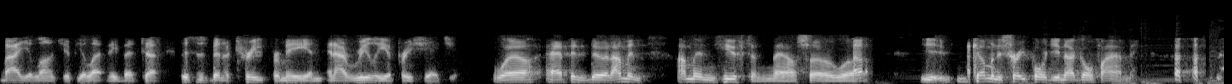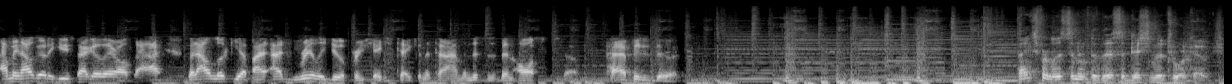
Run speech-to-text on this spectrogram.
buy you lunch if you let me. But uh, this has been a treat for me, and, and I really appreciate you. Well, happy to do it. I'm in I'm in Houston now, so uh, oh. You coming to Shreveport, you're not gonna find me. I mean, I'll go to Houston. I go there all the time, but I'll look you up. I, I really do appreciate you taking the time, and this has been awesome stuff. Happy to do it. Thanks for listening to this edition of the Tour Coach.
